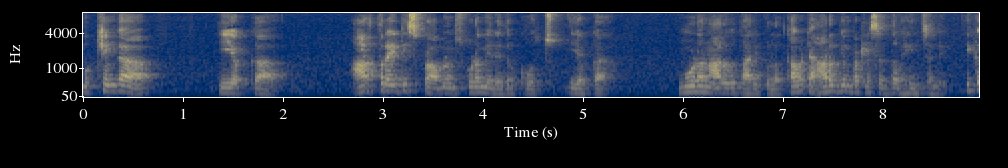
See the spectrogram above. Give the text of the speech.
ముఖ్యంగా ఈ యొక్క ఆర్థరైటిస్ ప్రాబ్లమ్స్ కూడా మీరు ఎదుర్కోవచ్చు ఈ యొక్క మూడో నాలుగు తారీఖుల్లో. కాబట్టి ఆరోగ్యం పట్ల శ్రద్ధ వహించండి. ఇక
